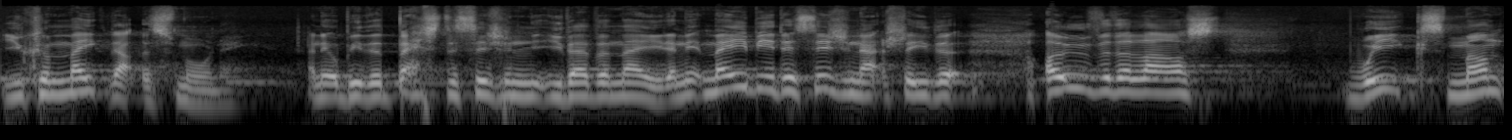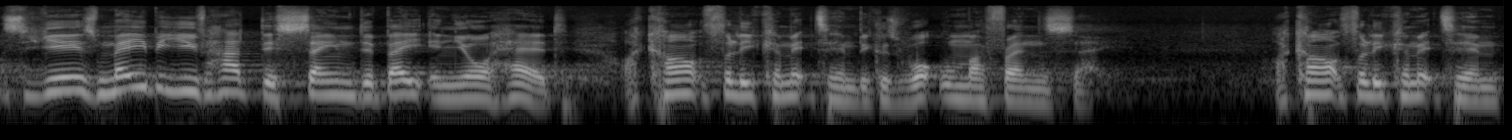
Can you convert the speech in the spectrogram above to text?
you can make that this morning. And it'll be the best decision you've ever made. And it may be a decision actually that over the last weeks, months, years, maybe you've had this same debate in your head. I can't fully commit to him because what will my friends say? I can't fully commit to him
